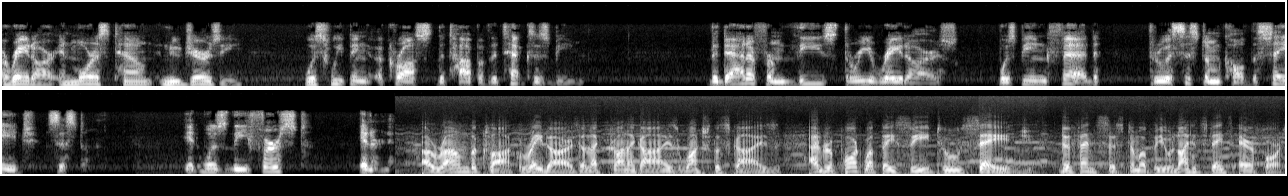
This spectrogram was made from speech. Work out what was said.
a radar in Morristown, New Jersey, was sweeping across the top of the Texas beam. The data from these three radars was being fed through a system called the SAGE system. It was the first internet. Around the clock, radar's electronic eyes watch the skies and report what they see to SAGE, Defense System of the United States Air Force.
